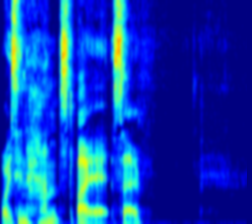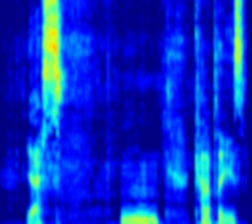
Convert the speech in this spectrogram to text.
Or it's enhanced by it, so yes. Mm, kind of pleased.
